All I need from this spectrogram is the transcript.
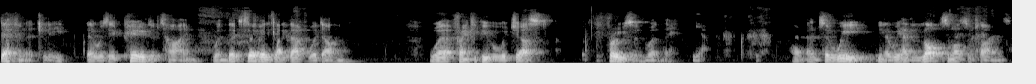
definitely there was a period of time when surveys like that were done where, frankly, people were just frozen, weren't they? Yeah. And, and so we, you know, we had lots and lots of clients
